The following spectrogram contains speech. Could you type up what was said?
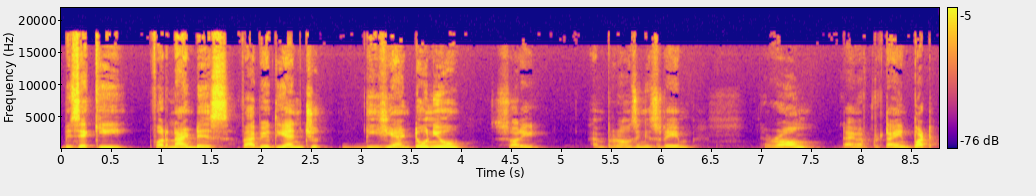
Bezzecchi, Fernandez, Fabio Di, Anju- Antonio. Sorry, I'm pronouncing his name wrong time after time, but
